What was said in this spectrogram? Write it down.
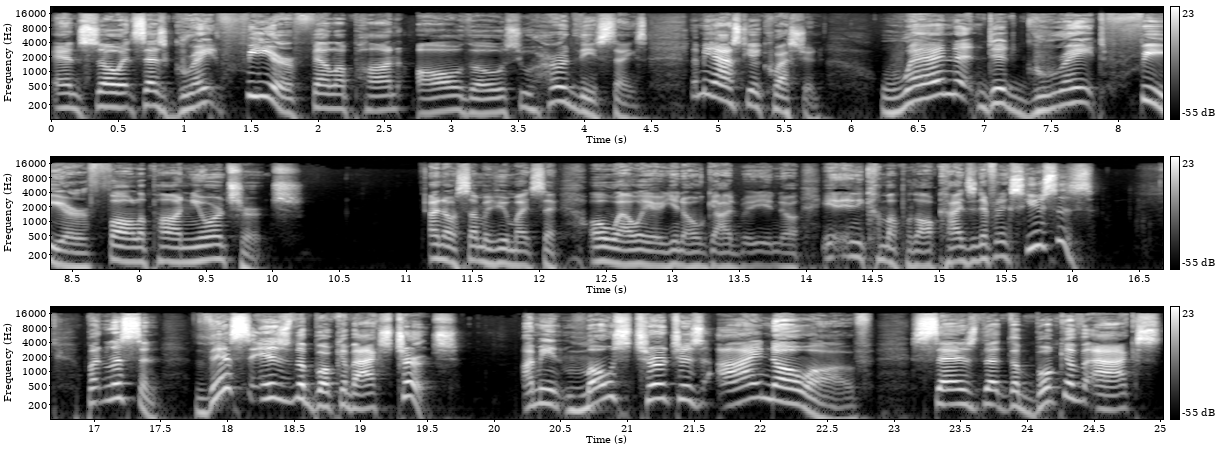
And so it says, Great fear fell upon all those who heard these things. Let me ask you a question. When did great fear fall upon your church? I know some of you might say, oh, well, you know, God, you know, and you come up with all kinds of different excuses. But listen, this is the book of Acts church. I mean, most churches I know of says that the book of Acts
